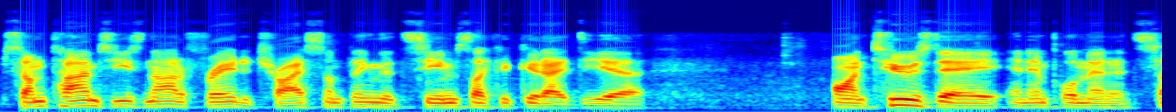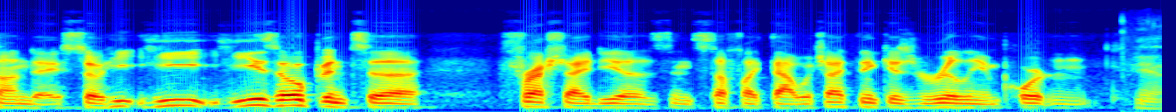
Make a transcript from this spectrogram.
sometimes he's not afraid to try something that seems like a good idea on Tuesday and implement it Sunday. So he he he's open to fresh ideas and stuff like that, which I think is really important Yeah.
